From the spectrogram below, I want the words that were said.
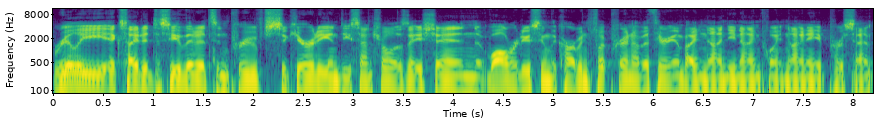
really excited to see that it's improved security and decentralization while reducing the carbon footprint of Ethereum by 99.98%.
